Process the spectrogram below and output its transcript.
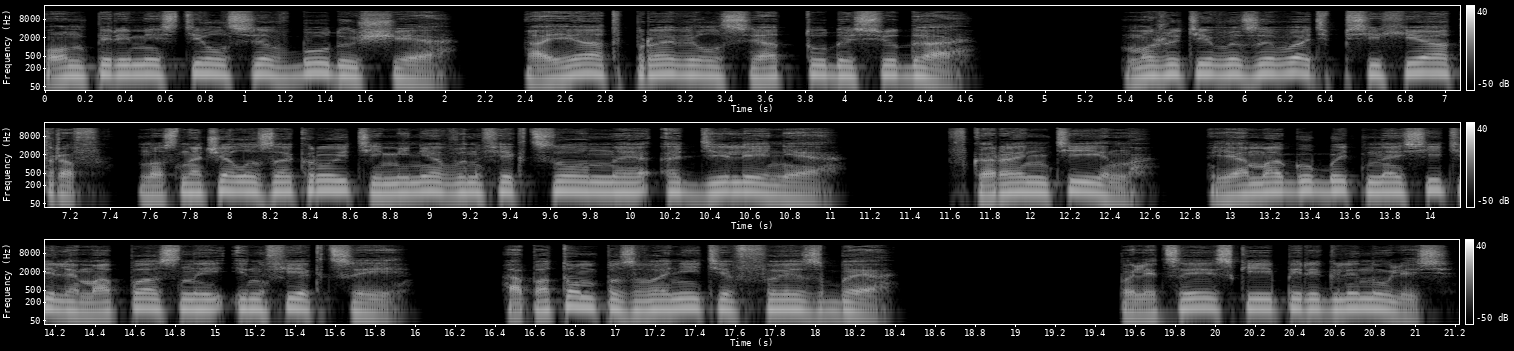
он переместился в будущее, а я отправился оттуда сюда. Можете вызывать психиатров, но сначала закройте меня в инфекционное отделение. В карантин. Я могу быть носителем опасной инфекции, а потом позвоните в ФСБ». Полицейские переглянулись.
